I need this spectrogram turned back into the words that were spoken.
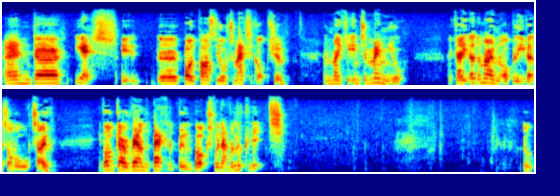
And uh, yes it uh, bypass the automatic option and make it into manual okay at the moment I believe that's on auto if I go around the back of the boombox, we'll have a look at it. Oh,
